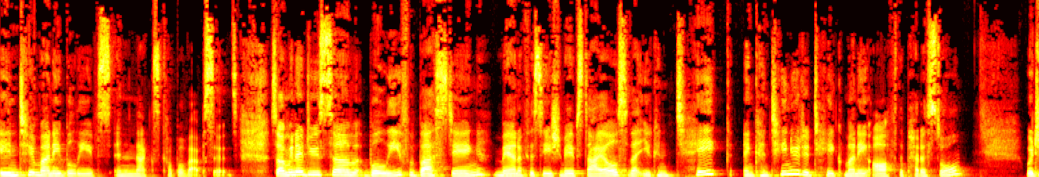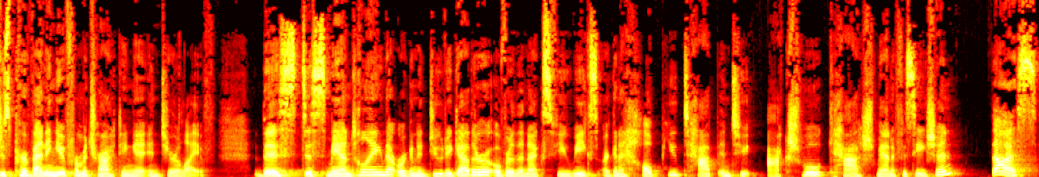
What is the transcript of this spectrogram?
into money beliefs in the next couple of episodes. So I'm going to do some belief busting manifestation babe style so that you can take and continue to take money off the pedestal, which is preventing you from attracting it into your life. This dismantling that we're going to do together over the next few weeks are going to help you tap into actual cash manifestation, thus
